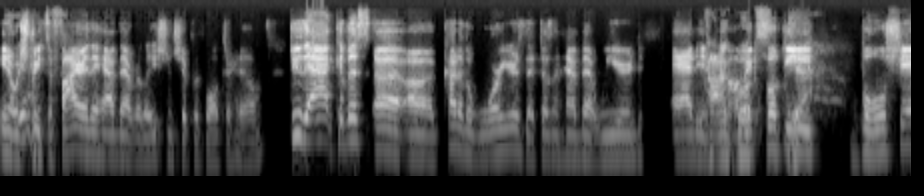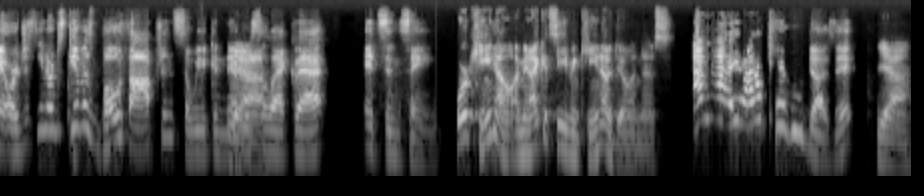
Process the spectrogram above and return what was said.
you know with Yeah. Streets of Fire. They have that relationship with Walter Hill. Do that. Give us uh, a cut of the Warriors that doesn't have that weird added Comic comic, booky yeah. Bullshit, or just you know just give us both options so we can never Yeah. select that. It's insane. or Kino. I mean, I could see even Kino doing this. I'm not. You know, I don't care who does it. Yeah,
